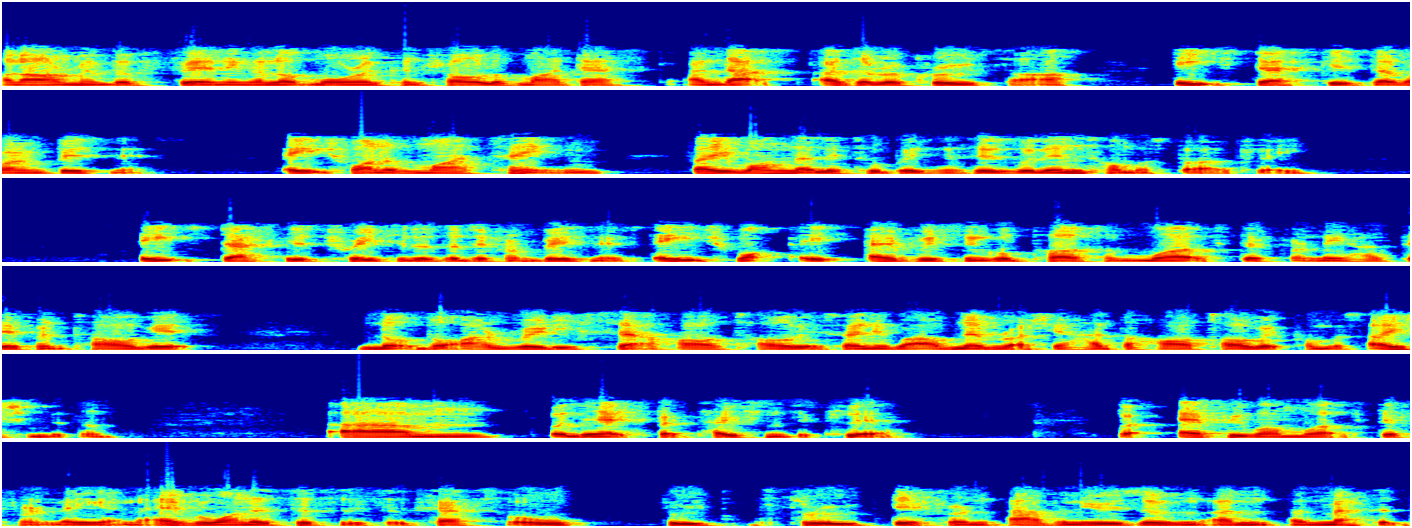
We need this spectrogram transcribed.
And I remember feeling a lot more in control of my desk. And that's as a recruiter, each desk is their own business. Each one of my team, they run their little businesses within Thomas Berkeley. Each desk is treated as a different business. Each one, every single person works differently, has different targets. Not that I really set hard targets anyway. I've never actually had the hard target conversation with them, um, but the expectations are clear. But everyone works differently, and everyone is just as successful through through different avenues and, and, and methods.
